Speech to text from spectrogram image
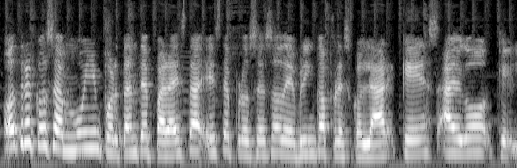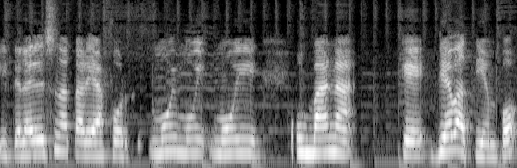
Otra cosa muy importante para esta, este proceso de brinca preescolar, que es algo que literal es una tarea muy, muy, muy humana que lleva tiempo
